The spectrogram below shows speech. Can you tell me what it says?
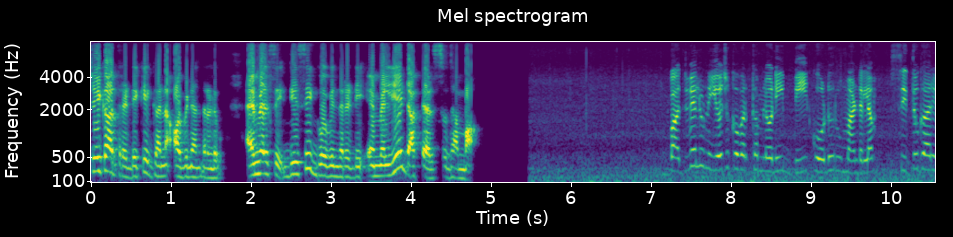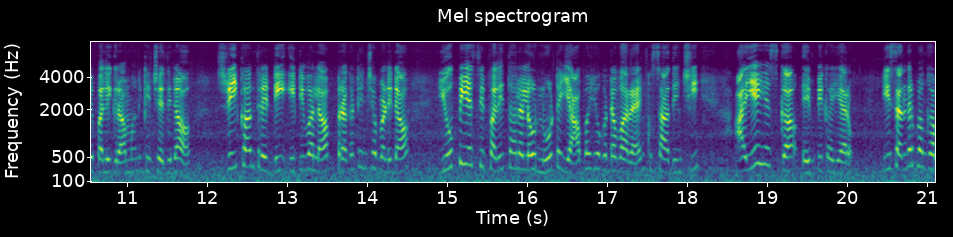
శ్రీకాంత్ రెడ్డికి ఘన అభినందనలు. MLC DC Govindareddy MLA doctor Sudhamma. Badvel నియోజకవర్గంలోని బి కోడూరు మండలం సిద్దుగారిపల్లి గ్రామానికి చెందిన శ్రీకాంత్ రెడ్డి ఇటీవల ప్రకటించబడిన యూపీఎస్సీ ఫలితాలలో నూట యాభై ఒకటవ ర్యాంకు సాధించి ఐఏఎస్గా ఎంపికయ్యారు. ఈ సందర్భంగా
